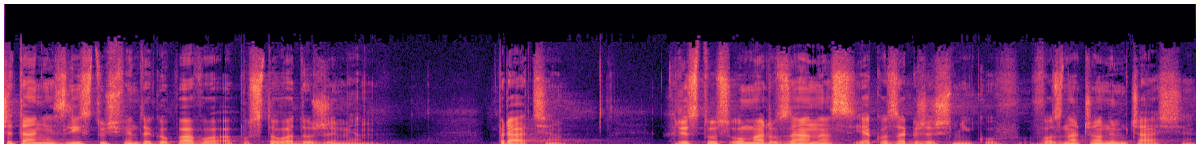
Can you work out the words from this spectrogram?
Czytanie z listu świętego Pawła apostoła do Rzymian. Bracia, Chrystus umarł za nas jako za grzeszników w oznaczonym czasie,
